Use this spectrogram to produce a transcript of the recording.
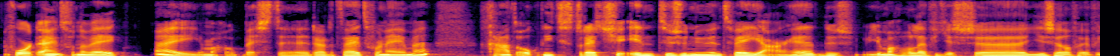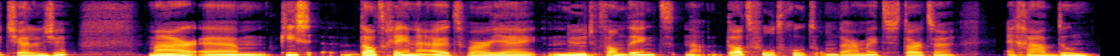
voor het eind van de week. Nee, je mag ook best uh, daar de tijd voor nemen. Ga het ook niet stretchen in tussen nu en twee jaar. Hè? Dus je mag wel eventjes uh, jezelf even challengen. Maar um, kies datgene uit waar jij nu van denkt, nou, dat voelt goed om daarmee te starten en ga het doen.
